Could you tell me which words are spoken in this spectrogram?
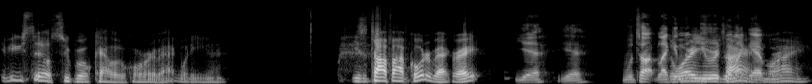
if you still Super Bowl caliber quarterback, what are you gonna? He's a top five quarterback, right? Yeah, yeah. We'll talk like so in why are you retiring? like. Why?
